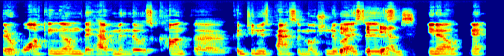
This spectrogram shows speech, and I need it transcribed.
They're walking them. They have them in those con- uh, continuous passive motion devices. Yeah, you know, and,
